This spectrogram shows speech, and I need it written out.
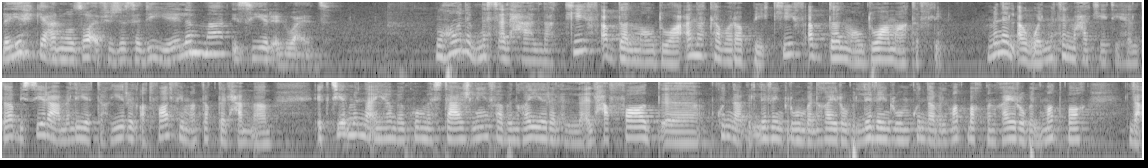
ليحكي عن وظائف الجسدية لما يصير الوقت. وهون بنسأل حالنا كيف أبدأ الموضوع؟ أنا كمربي كيف أبدأ الموضوع مع طفلي؟ من الأول مثل ما حكيتي هلدا بيصير عملية تغيير الأطفال في منطقة الحمام. كتير منا أيام بنكون مستعجلين فبنغير الحفاض آه، كنا بال living room بنغيره بال living room كنا بالمطبخ بنغيره بالمطبخ. لا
